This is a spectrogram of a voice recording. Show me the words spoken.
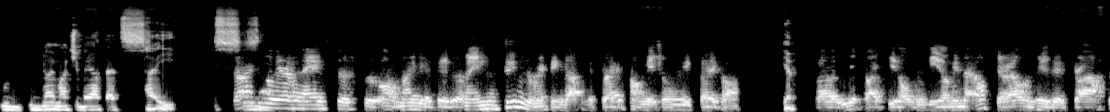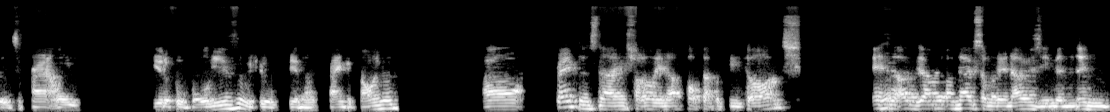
would know much about. That's hey, this Don't is- really have an answer for, oh, maybe I do. I mean, the two of them are ripping it up in the track of Tom Mitchell and Nick Faber. Yep. You get both the old and new. I mean, the Oscar Allen, who they've drafted, is apparently beautiful ball user, which will, you know, change to Collingwood. Uh, Frampton's name, funnily enough, popped up a few times. And I, I know someone who knows him, and, and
